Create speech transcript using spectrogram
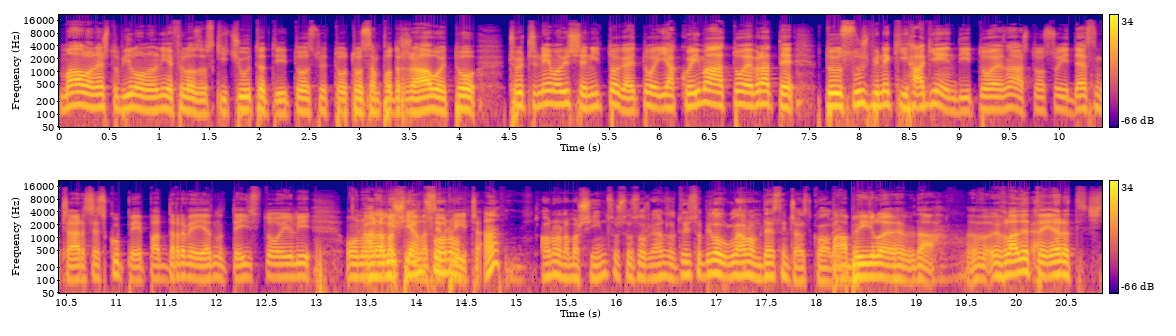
malo nešto bilo, ono nije filozofski čutati, to sve, to, to sam podržavao, i to, čovječe, nema više ni toga, i to, i ako ima, to je, brate, to je u službi nekih agendi, to je, znaš, to su i desničar se skupe, pa drve jedno te isto, ili ono, A na, na litijama se mašincu, ono? priča, a? Ono na mašincu što su organizovali, to isto bilo uglavnom desničarsko, ali... Pa bilo je, da. Vladeta Jerotić,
